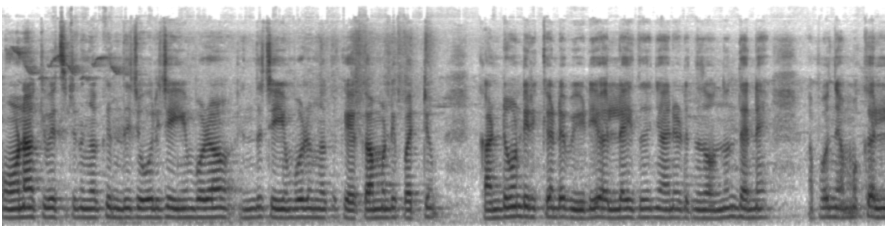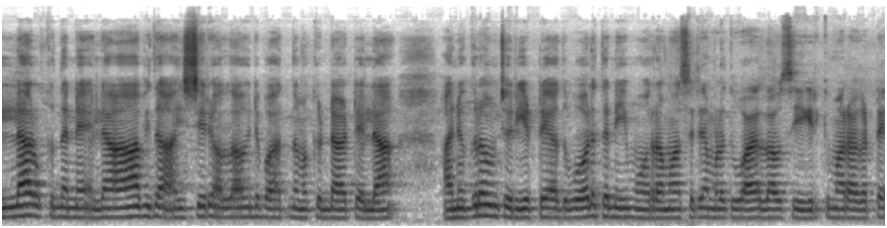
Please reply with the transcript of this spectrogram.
ഓണാക്കി വെച്ചിട്ട് നിങ്ങൾക്ക് എന്ത് ജോലി ചെയ്യുമ്പോഴോ എന്ത് ചെയ്യുമ്പോഴും നിങ്ങൾക്ക് കേൾക്കാൻ വേണ്ടി പറ്റും. കണ്ടുകൊണ്ടിരിക്കേണ്ട വീഡിയോ അല്ല ഇത് ഞാൻ ഇടുന്നത് ഒന്നും തന്നെ അപ്പോൾ നമുക്ക് എല്ലാവർക്കും തന്നെ എല്ലാവിധ ഐശ്വര്യം അള്ളാഹുവിന്റെ ഭാഗത്ത് നമുക്ക് ഉണ്ടാകട്ടെ. എല്ലാ അനുഗ്രഹവും ചൊരിയട്ടെ. അതുപോലെ തന്നെ ഈ മുഹറം മാസത്തിൽ നമ്മൾ ദുആ അള്ളാഹു സ്വീകരിക്കുമാറാകട്ടെ.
